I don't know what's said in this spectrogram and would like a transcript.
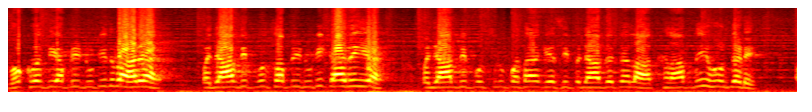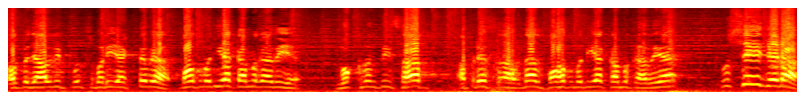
ਮੁੱਖ ਮੰਤਰੀ ਆਪਣੀ ਡਿਊਟੀ ਨਿਭਾ ਰਿਹਾ। ਪੰਜਾਬ ਦੀ ਪੁਲਿਸ ਆਪਣੀ ਡਿਊਟੀ ਕਰ ਰਹੀ ਹੈ ਪੰਜਾਬ ਦੀ ਪੁਲਿਸ ਨੂੰ ਪਤਾ ਕਿ ਅਸੀਂ ਪੰਜਾਬ ਦੇ ਹਾਲਾਤ ਖਰਾਬ ਨਹੀਂ ਹੋਣ ਦੇਣੇ। ਔਰ ਪੰਜਾਬ ਦੀ ਪੁਲਿਸ ਬੜੀ ਐਕਟਿਵ ਆ, ਬਹੁਤ ਵਧੀਆ ਕੰਮ ਕਰ ਰਹੀ ਹੈ ਮੁੱਖ ਮੰਤਰੀ ਸਾਹਿਬ ਆਪਣੇ ਹਿਸਾਬ ਨਾਲ ਬਹੁਤ ਵਧੀਆ ਕੰਮ ਕਰ ਰਿਹਾ। ਤੁਸੀਂ ਜਿਹੜਾ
